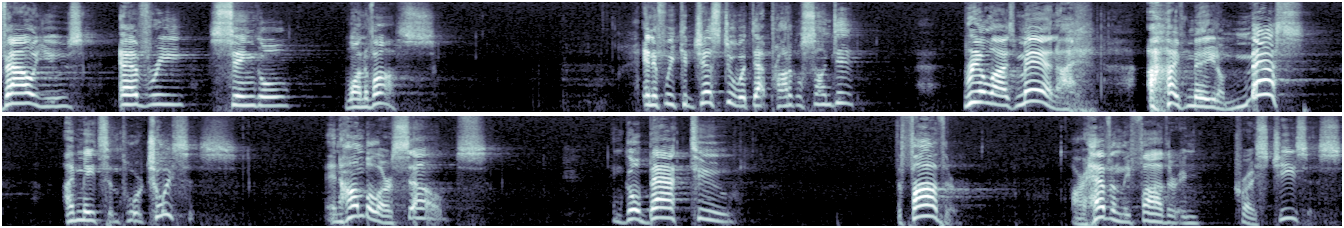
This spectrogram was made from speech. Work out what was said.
values every single one of us. And if we could just do what that prodigal son did, realize, man, I, I've made a mess. I've made some poor choices. And humble ourselves and go back to the Father, our Heavenly Father in Christ Jesus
